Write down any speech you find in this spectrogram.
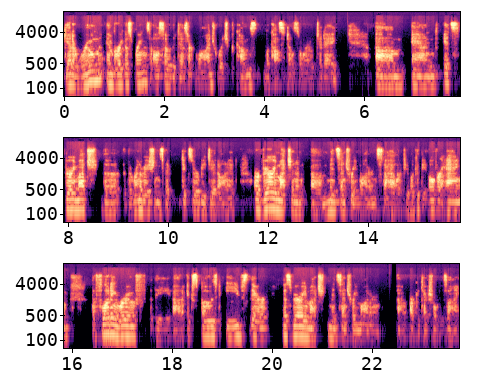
get a room in Borrego Springs, also the Desert Lodge, which becomes La Casa del Zorro today. Um, and it's very much the, the renovations that Dick Zerbe did on it are very much in a uh, mid-century modern style. If you look at the overhang, the floating roof, the uh, exposed eaves there, that's very much mid-century modern uh, architectural design.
